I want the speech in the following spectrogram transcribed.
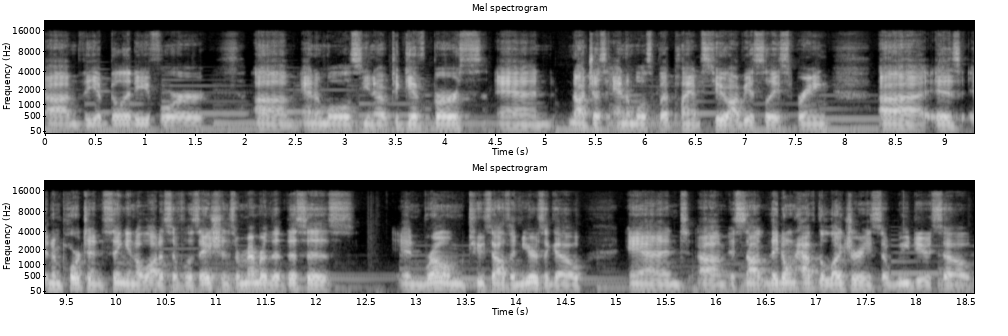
um, the ability for um, animals, you know, to give birth, and not just animals, but plants too. Obviously, spring uh, is an important thing in a lot of civilizations. Remember that this is in Rome 2,000 years ago, and um, it's not, they don't have the luxuries that we do. So,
